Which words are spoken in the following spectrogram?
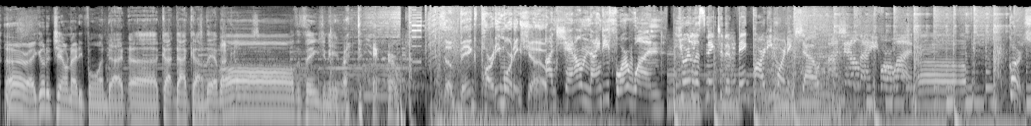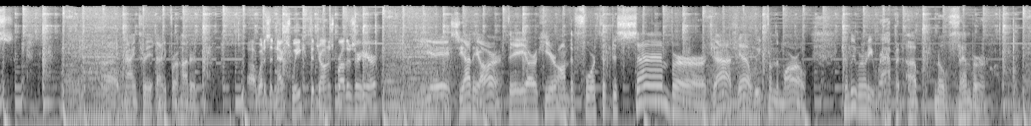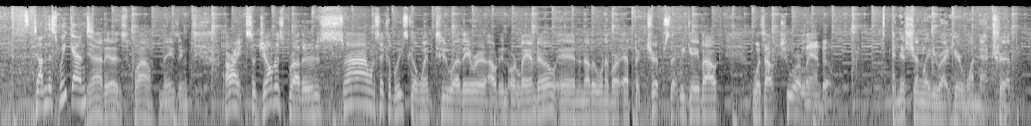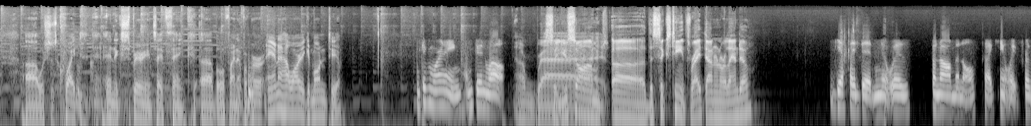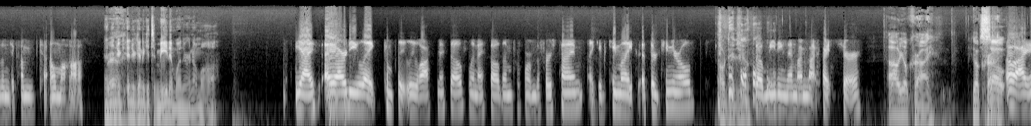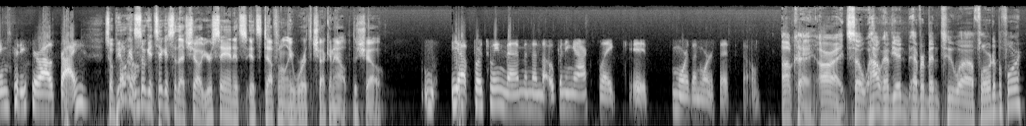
All right. Go to channel94.com. Uh, they have all the things you need right there. The Big Party Morning Show. On Channel 94.1. You're listening to the Big Party Morning Show on Channel 94.1. Of course. All right. 938 9400. Uh, what is it? Next week, the Jonas Brothers are here. Yes, yeah, they are. They are here on the 4th of December. Josh, yeah, a week from tomorrow. Can't believe we're already wrapping up November. It's done this weekend. Yeah, it is. Wow, amazing. All right, so Jonas Brothers, uh, I want to say a couple weeks ago, went to, uh, they were out in Orlando, and another one of our epic trips that we gave out was out to Orlando. And this young lady right here won that trip, uh, which was quite an experience, I think. Uh, but we'll find out from her. Anna, how are you? Good morning to you. Good morning. I'm doing well. All right. So you saw him uh, the 16th, right, down in Orlando? Yes, I did, and it was phenomenal. So I can't wait for them to come to Omaha. And then you're, and you're going to get to meet them when they're in Omaha. Yeah, I, I already like completely lost myself when I saw them perform the first time. Like it became like a 13 year old. Oh, did you? So meeting them, I'm not quite sure. oh, you'll cry. You'll cry. So, Oh, I am pretty sure I'll cry. so people can still get tickets to that show. You're saying it's it's definitely worth checking out the show. Yep, between them and then the opening act, like it's more than worth it. So okay. All right. So, how have you ever been to uh, Florida before?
